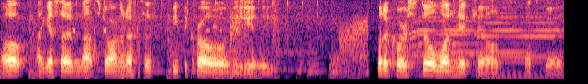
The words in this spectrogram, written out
Oh, I guess I'm not strong enough to beat the crow immediately. But of course, still one hit kills. That's good.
